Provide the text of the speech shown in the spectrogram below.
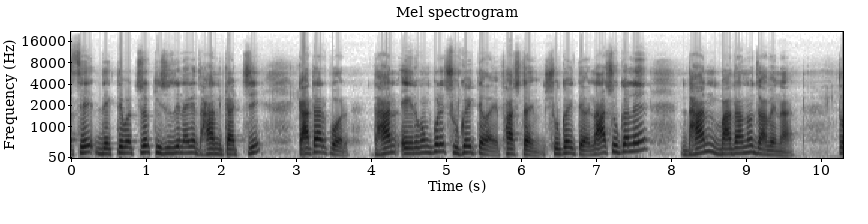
আছে, দেখতে পাচ্ছ, কিছুদিন আগে ধান কাটছি। কাটার পর ধান এইরকম করে শুকাইতে হয় ফার্স্ট টাইম শুকাইতে হয়। না শুকালে ধান বাঁধানো যাবে না। তো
